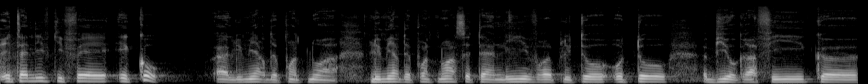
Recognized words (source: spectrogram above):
est un livre qui fait écho Lumière de Pointe-Noire. Lumière de Pointe-Noire, c'est un livre plutôt autobiographique euh,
